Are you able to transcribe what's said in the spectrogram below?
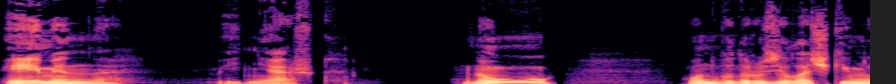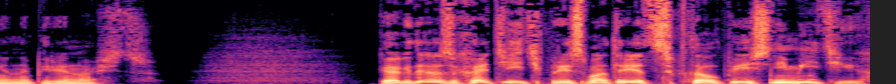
Именно, бедняжка. Ну, он водрузил очки мне на переносицу. Когда захотите присмотреться к толпе, снимите их,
